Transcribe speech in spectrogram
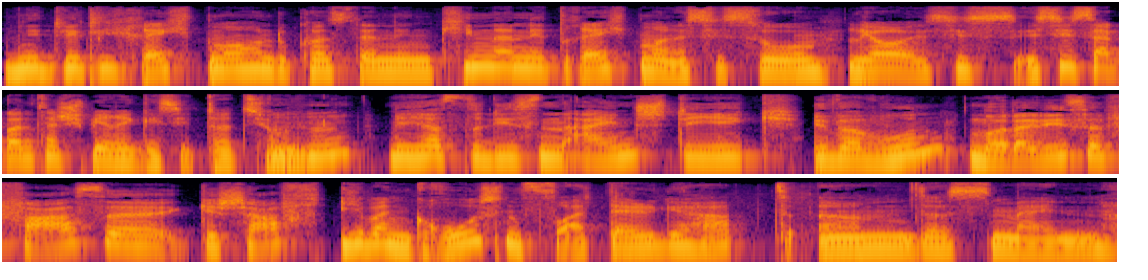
nicht wirklich recht machen, du kannst deinen Kindern nicht recht machen. Es ist so, ja, es ist, es ist eine ganz eine schwierige Situation. Mhm. Wie hast du diesen Einstieg überwunden oder diese Phase geschafft? Ich habe einen großen Vorteil gehabt, ähm, dass mein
